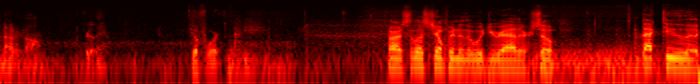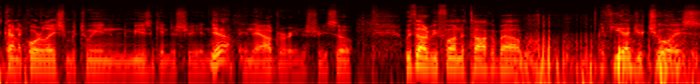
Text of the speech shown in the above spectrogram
Not at all, really. Go for it. All right, so let's jump into the would you rather. So, back to the kind of correlation between the music industry and Yeah. the, and the outdoor industry. So, we thought it'd be fun to talk about if you had your choice,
